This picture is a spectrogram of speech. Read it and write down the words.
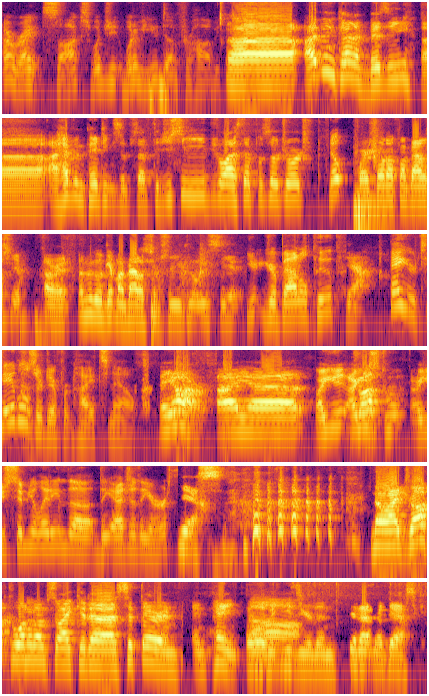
All right, socks. What you what have you done for hobby? uh, I've been kind of busy. Uh, I have been painting some stuff. Did you see the last episode, George? Nope. Where I showed off my battleship. All right, let me go get my battleship so you can at least see it. Your, your battle poop. Yeah, Hey, your tables are different heights now. they are. I uh, Are you are Dropped you are you simulating the the edge of the earth? yes. no, I dropped one of them so I could uh, sit there and, and paint a little Ah. bit easier than sit at my desk.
